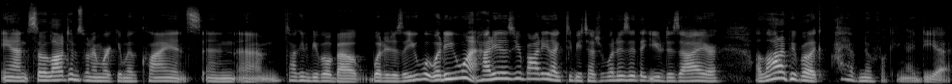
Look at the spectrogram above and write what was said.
And so a lot of times when I'm working with clients and um, talking to people about what it is that you what do you want? How does your body like to be touched? What is it that you desire? A lot of people are like, I have no fucking idea.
